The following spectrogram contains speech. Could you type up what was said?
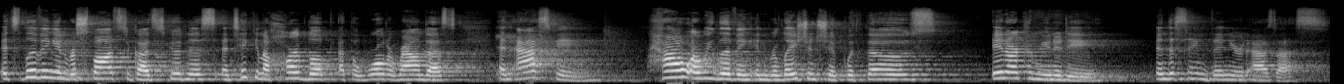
It's living in response to God's goodness and taking a hard look at the world around us and asking, how are we living in relationship with those in our community in the same vineyard as us?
